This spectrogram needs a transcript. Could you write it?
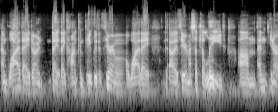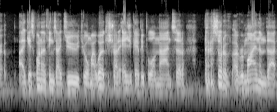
and why they don't they, they can't compete with Ethereum or why they uh, Ethereum has such a lead. Um, and you know, I guess one of the things I do through all my work is try to educate people on that and sort of sort of uh, remind them that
